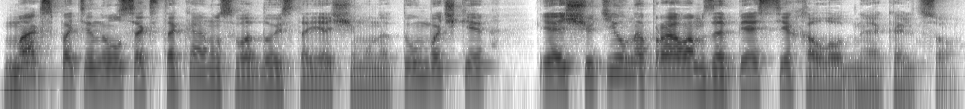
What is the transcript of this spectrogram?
Макс потянулся к стакану с водой, стоящему на тумбочке, и ощутил на правом запястье холодное кольцо.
